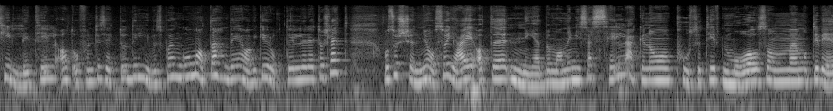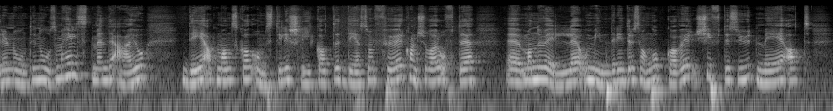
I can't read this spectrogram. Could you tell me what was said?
tillit til at offentlig sektor drives på en god måte. Det har vi ikke råd til, rett og slett. Og så skjønner jo også jeg at eh, nedbemanning i seg selv er ikke noe positivt mål som motiverer noen til noe som helst, men det er jo det at man skal omstille slik at det som før kanskje var ofte manuelle og mindre interessante oppgaver skiftes ut med at eh,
